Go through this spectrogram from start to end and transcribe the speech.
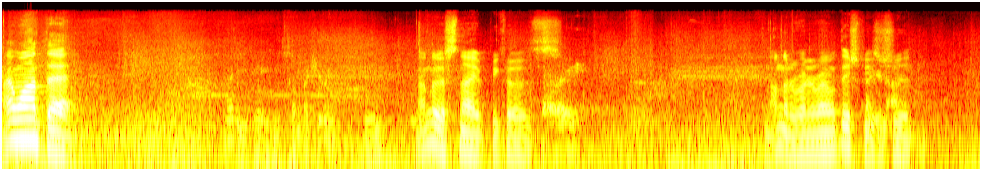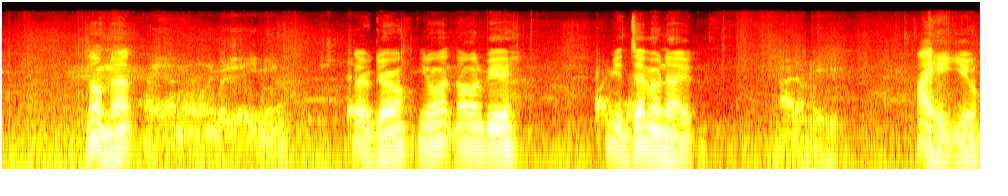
I want that. Why do you hate me so much? I'm gonna snipe because Sorry. I'm gonna run around with this piece of shit. No, I'm not. I am. I don't want anybody to hate me. There we go. You know what? I want to be a, me a demoknight. I don't hate you. I hate you.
